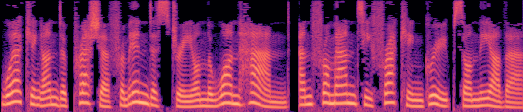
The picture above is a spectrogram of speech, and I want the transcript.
working under pressure from industry on the one hand, and from anti-fracking groups on the other.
